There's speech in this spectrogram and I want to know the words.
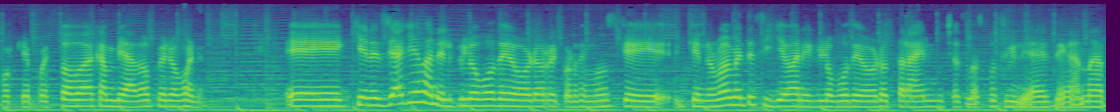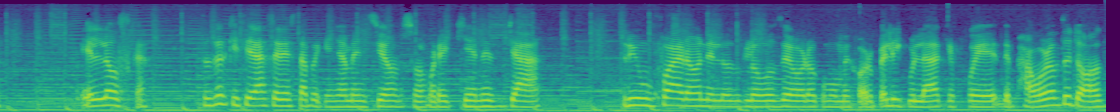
porque pues todo ha cambiado, pero bueno, eh, quienes ya llevan el globo de oro, recordemos que, normalmente si llevan el globo de oro traen muchas más posibilidades de ganar el Oscar. Entonces quisiera hacer esta pequeña mención sobre quienes ya triunfaron en los globos de oro como mejor película, que fue The Power of the Dog,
